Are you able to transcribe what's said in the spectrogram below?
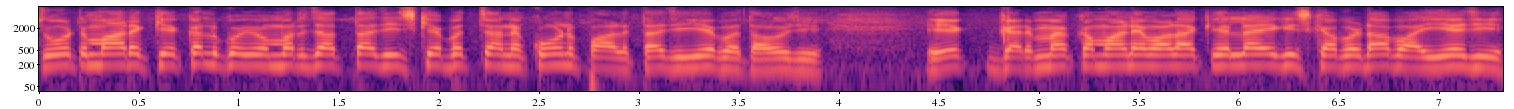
चोट मार के कल कोई मर जाता जी इसके बच्चा ने कौन पालता जी ये बताओ जी। एक घर में कमाने वाला अकेला एक इसका बड़ा भाई है जी।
